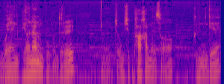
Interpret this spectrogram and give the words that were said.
모양이 변하는 부분들을 어, 조금씩 파악하면서 그리는 게 에,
